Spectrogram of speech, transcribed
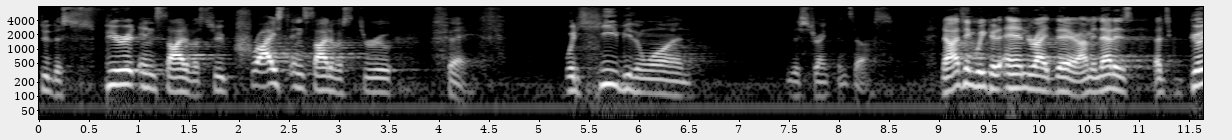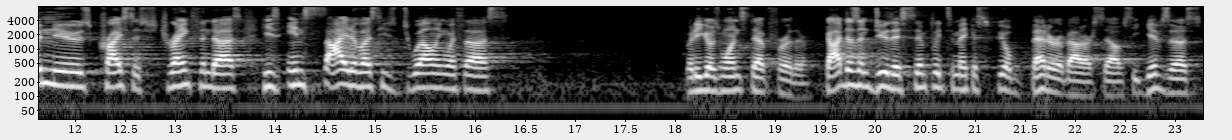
through the Spirit inside of us, through Christ inside of us, through faith? Would He be the one that strengthens us? Now, I think we could end right there. I mean, that is, that's good news. Christ has strengthened us, He's inside of us, He's dwelling with us. But he goes one step further. God doesn't do this simply to make us feel better about ourselves, He gives us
